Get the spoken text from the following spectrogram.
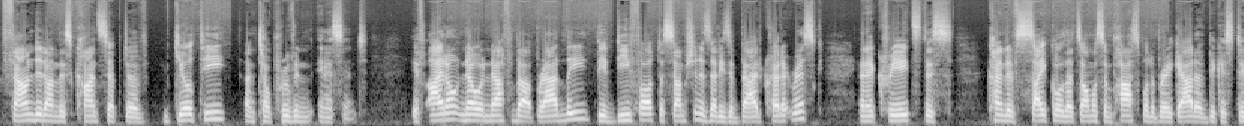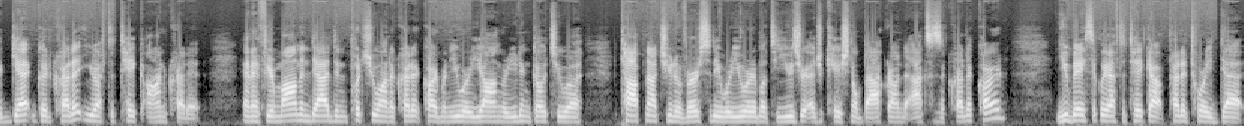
founded on this concept of guilty until proven innocent if I don't know enough about Bradley, the default assumption is that he's a bad credit risk. And it creates this kind of cycle that's almost impossible to break out of because to get good credit, you have to take on credit. And if your mom and dad didn't put you on a credit card when you were young, or you didn't go to a top notch university where you were able to use your educational background to access a credit card, you basically have to take out predatory debt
